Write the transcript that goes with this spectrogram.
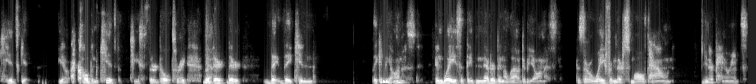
kids get, you know, I call them kids, but Jesus, they're adults, right? But Yeah. they're they're they they can they can be honest in ways that they've never been allowed to be honest because they're away from their small town and their parents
